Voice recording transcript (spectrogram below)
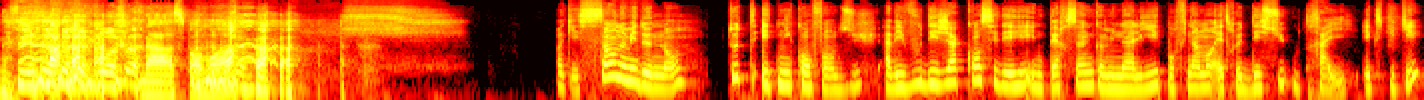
Comment ça? Nah, c'est pas moi. OK, sans nommer de nom, toute ethnie confondue, avez-vous déjà considéré une personne comme une alliée pour finalement être déçu ou trahi? Expliquez.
